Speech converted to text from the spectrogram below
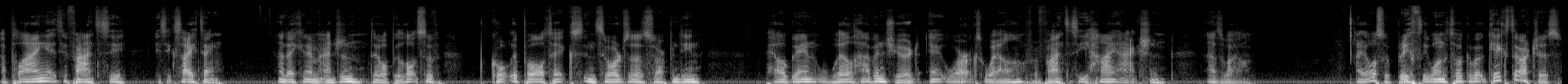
Applying it to fantasy is exciting, and I can imagine there will be lots of courtly politics in Swords of the Serpentine. Pelgrane will have ensured it works well for fantasy high action as well. I also briefly want to talk about Kickstarters,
